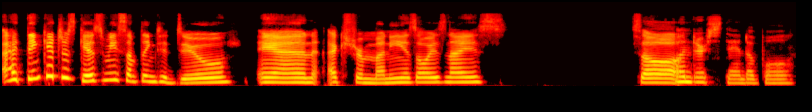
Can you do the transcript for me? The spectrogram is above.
I think it just gives me something to do, and extra money is always nice. So, Understandable.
